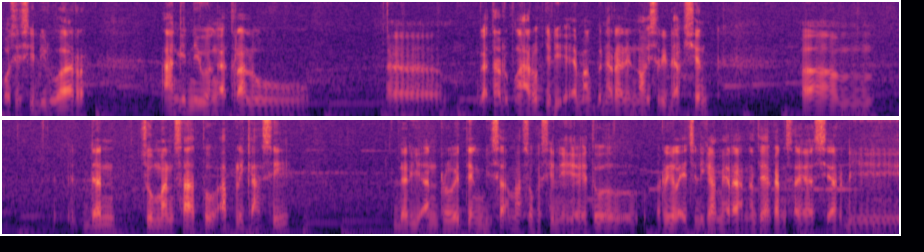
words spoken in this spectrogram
posisi di luar angin juga nggak terlalu nggak uh, terlalu pengaruh jadi emang benar ada noise reduction um, dan cuman satu aplikasi dari Android yang bisa masuk ke sini yaitu Real HD kamera nanti akan saya share di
